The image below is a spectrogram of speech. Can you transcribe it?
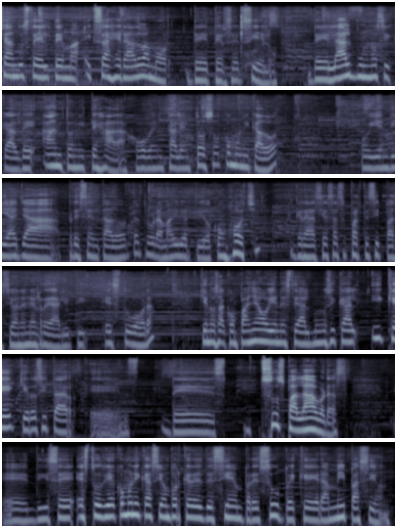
Escuchando usted el tema Exagerado Amor de Tercer Cielo, del álbum musical de Anthony Tejada, joven talentoso comunicador, hoy en día ya presentador del programa Divertido con Hochi, gracias a su participación en el reality Es tu hora, quien nos acompaña hoy en este álbum musical y que quiero citar eh, de sus palabras. Eh, dice, estudié comunicación porque desde siempre supe que era mi pasión.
